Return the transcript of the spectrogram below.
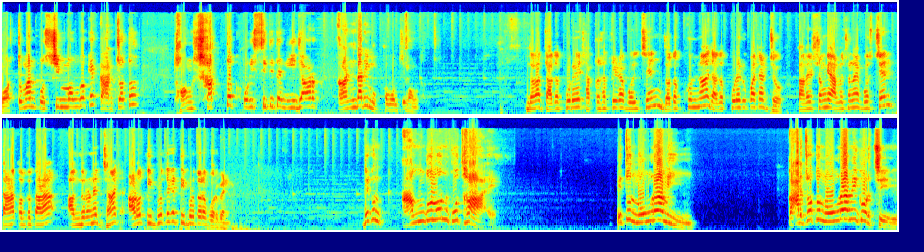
বর্তমান পশ্চিমবঙ্গকে কার্যত ধ্বংসাত্মক পরিস্থিতিতে নিয়ে যাওয়ার কাণ্ডারি মুখ্যমন্ত্রী মমতা দাদা, যাদবপুরে ছাত্রছাত্রীরা বলছেন, যতক্ষণ না যাদবপুরের উপাচার্য তাদের সঙ্গে আলোচনায় বসছেন, তারা তত তারা আন্দোলনের ঝাঁজ আরও তীব্র থেকে তীব্রতর করবেন। দেখুন, আন্দোলন কোথায়? এ তো নোংরামি। কার্যত নোংরামি করছে।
